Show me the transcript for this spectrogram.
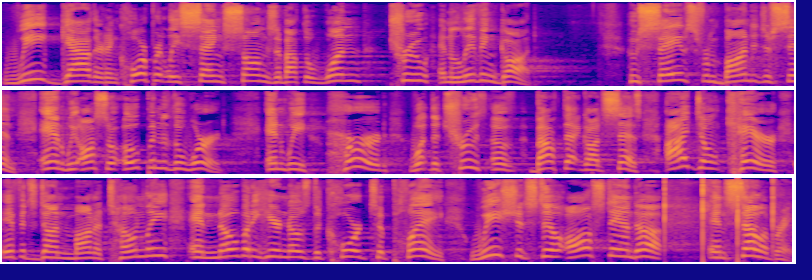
we gathered and corporately sang songs about the one true and living God who saves from bondage of sin. And we also opened the Word and we heard what the truth of, about that God says. I don't care if it's done monotonely and nobody here knows the chord to play. We should still all stand up and celebrate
